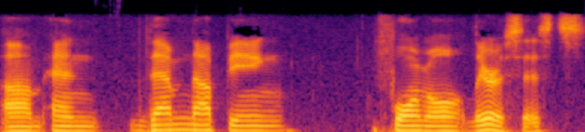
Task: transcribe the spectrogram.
um, and them not being formal lyricists,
